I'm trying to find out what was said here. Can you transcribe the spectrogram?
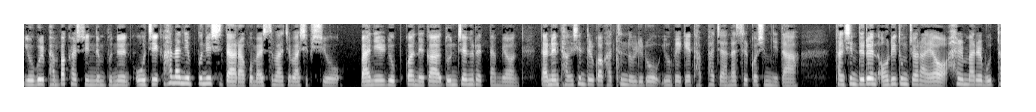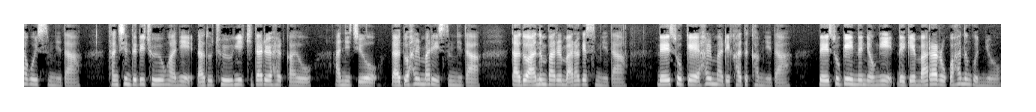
욥을 반박할 수 있는 분은 오직 하나님뿐이시다라고 말씀하지 마십시오. 만일 욥과 내가 논쟁을 했다면 나는 당신들과 같은 논리로 욥에게 답하지 않았을 것입니다. 당신들은 어리둥절하여 할 말을 못하고 있습니다. 당신들이 조용하니 나도 조용히 기다려야 할까요? 아니지요. 나도 할 말이 있습니다. 나도 아는 바를 말하겠습니다. 내 속에 할 말이 가득합니다. 내 속에 있는 영이 내게 말하려고 하는군요.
